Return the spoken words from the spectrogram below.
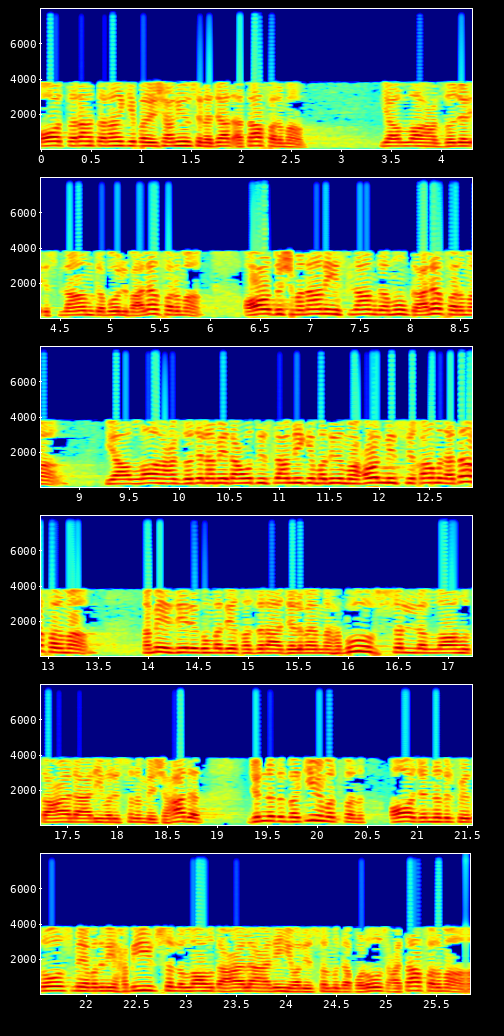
اور طرح طرح کی پریشانیوں سے نجات عطا فرما۔ یا اللہ عز و جل، اسلام کا بول بالا فرما اور دشمنان اسلام کا منہ کالا فرما۔ یا اللہ عز و جل، ہمیں دعوت اسلامی کے مدنی ماحول میں استقامت عطا فرما۔ ہمیں زیر گمبد خزرہ جلوہ محبوب صلی اللہ تعالی علیہ وسلم میں شہادت جنت البقی میں مدفن اور جنت الفردوس میں بدنی حبیب صلی اللہ تعالی علیہ وآلہ وسلم کا پڑوس عطا فرما۔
